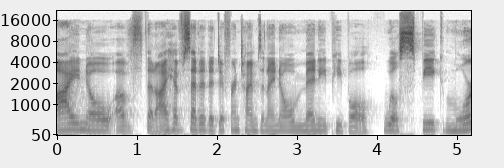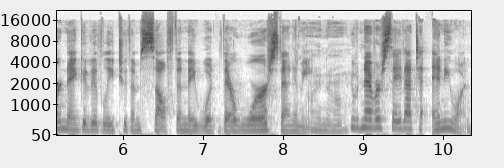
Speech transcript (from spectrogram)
I know of that I have said it at different times, and I know many people will speak more negatively to themselves than they would their worst enemy. I know. You would never say that to anyone.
